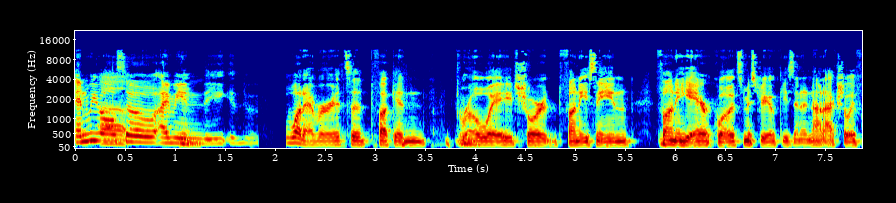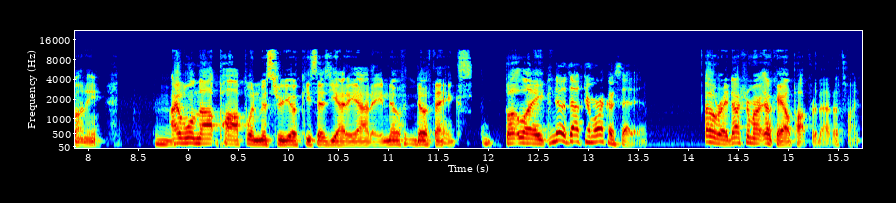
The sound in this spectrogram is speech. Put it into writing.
And we Uh, also, I hmm. mean, the, whatever. It's a fucking throwaway, short, funny scene. Funny air quotes. Mr. Yoki's in it, not actually funny. Hmm. I will not pop when Mr. Yoki says yada yada. No, no thanks. But like, No, Dr. Marco said it. oh right, Dr. Mark. Okay, I'll pop for that. That's fine.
